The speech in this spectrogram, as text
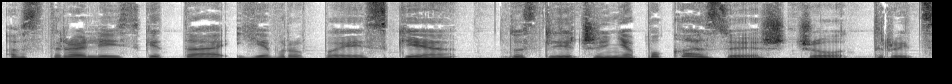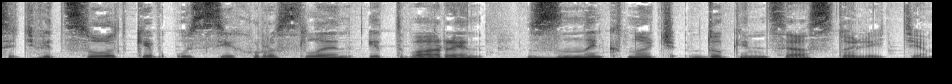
Австралійські та європейські дослідження показує, що 30% усіх рослин і тварин зникнуть до кінця століття.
